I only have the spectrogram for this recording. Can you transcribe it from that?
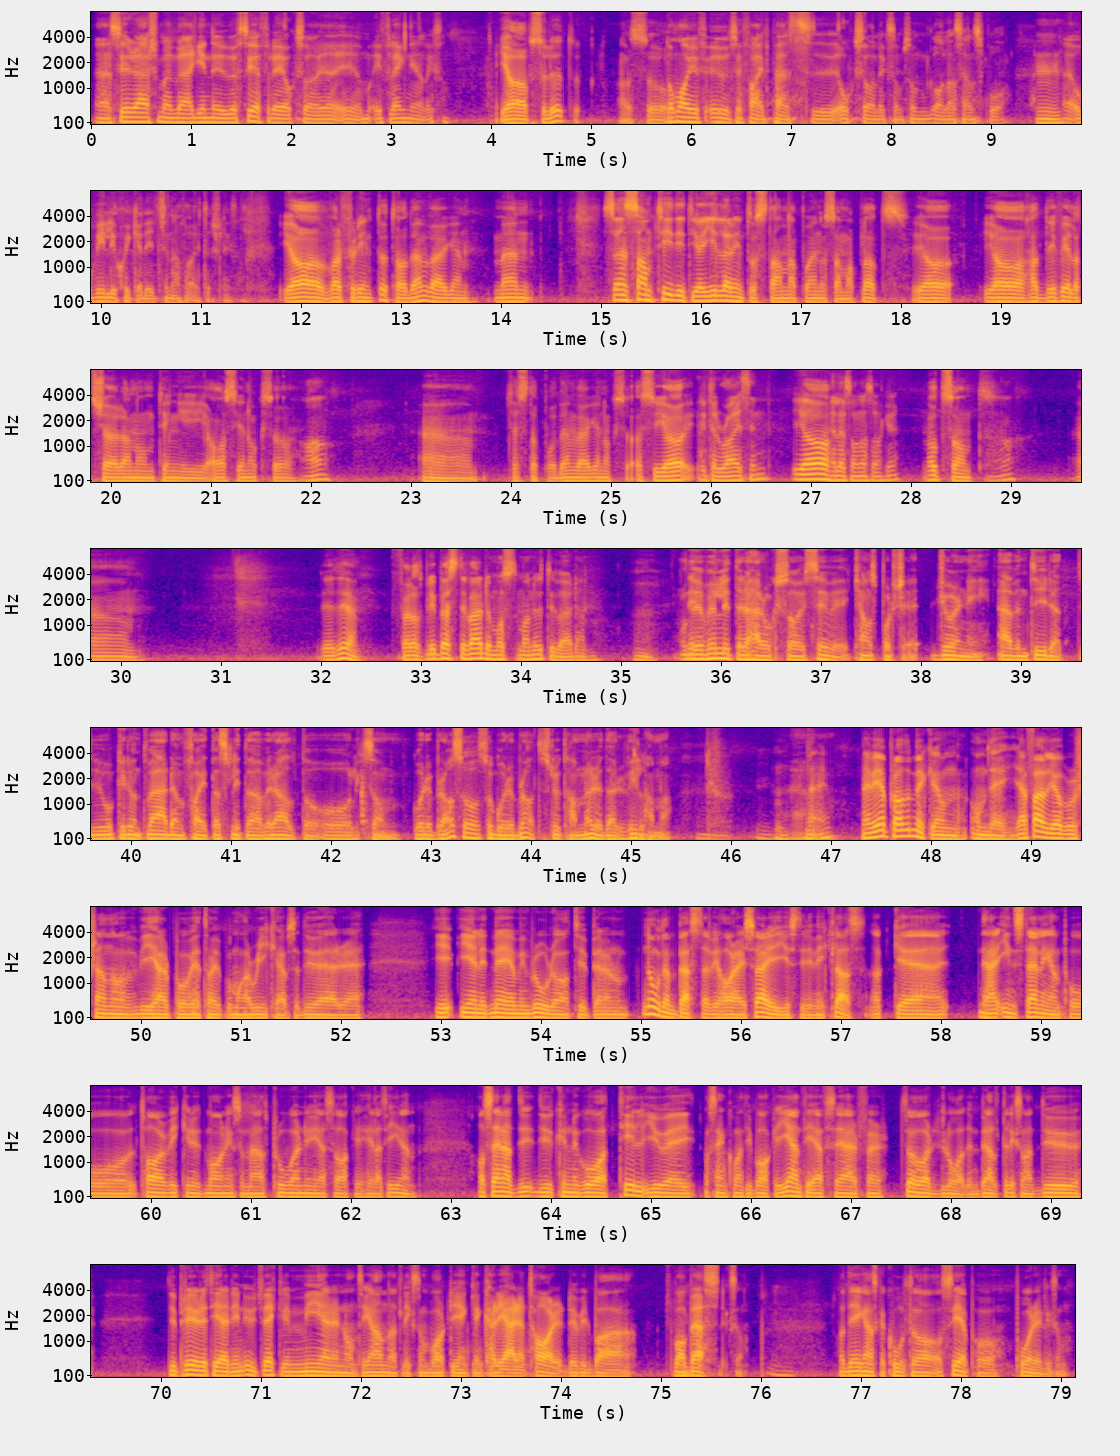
Eh, Ser du det här som en väg in i UFC för dig också i, i, förlängningen liksom? Ja absolut. Alltså, De har ju UFC Fight Pass eh, också liksom som galan sänds på. mm. Och vill ju skicka dit sina fighters liksom. Ja, varför inte ta den vägen? Men sen samtidigt, jag gillar inte att stanna på en och samma plats. Jag, jag hade velat köra någonting i Asien också. Ja. Eh, testa på den vägen också. Alltså jag, Lite rising ja, eller sådana saker. något sånt. Ja. Ehm, det är det. För att bli bäst i världen måste man ut i världen. Och det är väl lite det här också, ser vi, Kampsports journey, äventyret. Du åker runt världen, fightas lite överallt och, och liksom, går det bra så, så går det bra. Till slut hamnar du där du vill hamna. Nej. Men vi har pratat mycket om, om dig. I alla fall jag och brorsan och vi här på, vi har tagit på många recaps. Du är, eh, i, enligt mig och min bror då, typ är den, nog den bästa vi har här i Sverige just i din viktklass. Och eh, den här inställningen på ta vilken utmaning som helst, prova nya saker hela tiden. Och sen att du, du kunde gå till UA och sen komma tillbaka igen till FCR för så var det låden bälte liksom att du du prioriterar din utveckling mer än någonting annat liksom vart egentligen karriären tar dig. Du vill bara vara bäst liksom. Och det är ganska coolt att, att se på, på det liksom.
